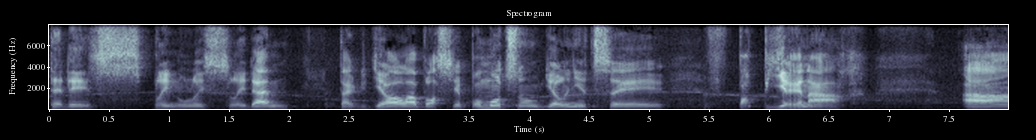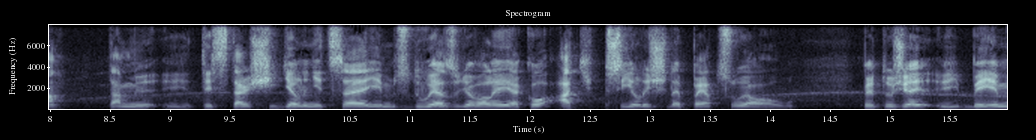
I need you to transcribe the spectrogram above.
tedy splynuli s lidem, tak dělala vlastně pomocnou dělnici v papírnách. A tam ty starší dělnice jim zdůrazňovaly, jako ať příliš nepracujou protože by jim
